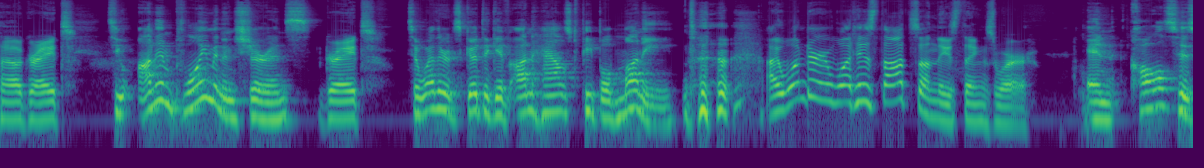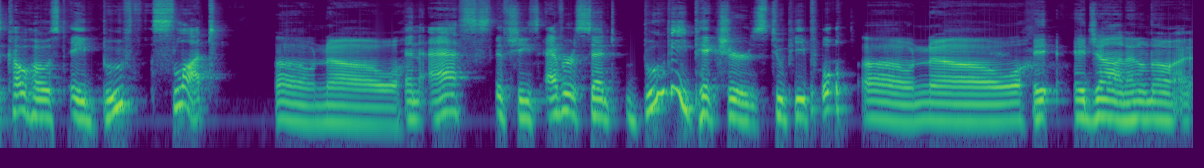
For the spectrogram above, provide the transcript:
Oh, great, to unemployment insurance great. to whether it's good to give unhoused people money I wonder what his thoughts on these things were. and calls his co-host a booth slut Oh no. and asks if she's ever sent booby pictures to people. Oh no. Hey, hey John, I don't know. I,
